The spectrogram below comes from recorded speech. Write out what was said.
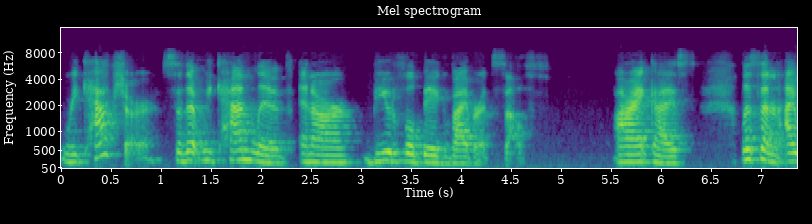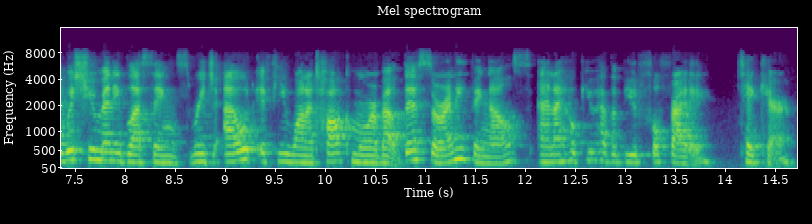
recapture so that we can live in our beautiful, big, vibrant self? All right, guys. Listen, I wish you many blessings. Reach out if you want to talk more about this or anything else. And I hope you have a beautiful Friday. Take care.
